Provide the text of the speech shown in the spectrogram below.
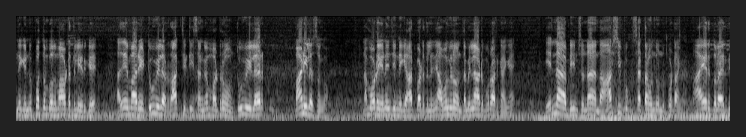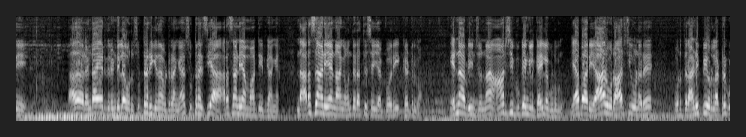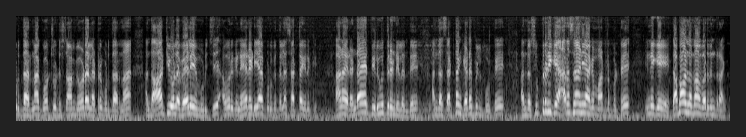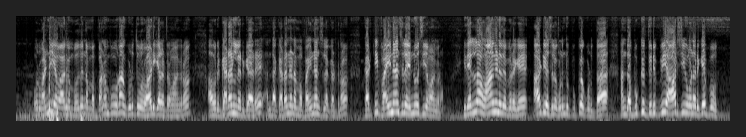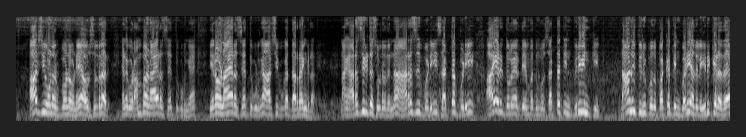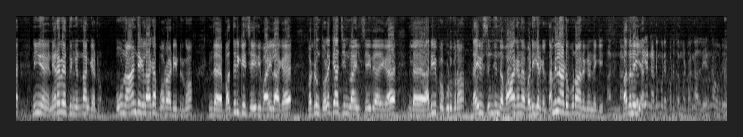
இன்றைக்கி முப்பத்தொம்போது மாவட்டத்தில் இருக்குது அதே மாதிரி டூ வீலர் ராக் சிட்டி சங்கம் மற்றும் டூ வீலர் மாநில சங்கம். நம்மோட இணைஞ்சு இன்றைக்கி ஆர்ப்பாட்டத்தில் இருந்து அவங்களும் தமிழ்நாடு பூரா இருக்காங்க. என்ன அப்படின்னு சொன்னால் அந்த ஆர்சி புக் சட்டம் வந்து ஒன்று போட்டாங்க. ஆயிரத்தி தொள்ளாயிரத்தி அதாவது ரெண்டாயிரத்தி ரெண்டில் ஒரு சுற்றறிக்கை தான் விட்டுறாங்க. சுற்றரிசியாக அரசாணையாக மாட்டியிருக்காங்க இந்த அரசாணையை நாங்கள் வந்து ரத்து செய்ய கோரி கேட்டிருக்கோம். என்ன அப்படின்னு சொன்னால் ஆர்சி புக்கு எங்களுக்கு கையில் கொடுக்கணும். வியாபாரி யார்? ஒரு ஆர்சி ஓனர் ஒருத்தர் அனுப்பி ஒரு லெட்டர் கொடுத்தாருன்னா கோட் ஸ்டாம்பியோட லெட்டர் கொடுத்தாருன்னா அந்த ஆர்டிஓவில் வேலையை முடித்து அவருக்கு நேரடியாக கொடுக்கறதுல சட்டம் இருக்குது ஆனால் ரெண்டாயிரத்தி இருபத்தி ரெண்டுலேருந்து அந்த சட்டம் கிடப்பில் போட்டு அந்த சுற்றறிக்கை அரசாணியாக மாற்றப்பட்டு இன்றைக்கி தபாலில் தான் வருதுன்றாங்க. ஒரு வண்டியை வாங்கும்போது நம்ம பணம் பூரா கொடுத்து ஒரு வாடிக்கையாளர்கிட்ட வாங்குகிறோம் அவர் கடனில் இருக்கார். அந்த கடனை நம்ம ஃபைனான்ஸில் கட்டுறோம். கட்டி ஃபைனான்ஸில் என்ஓசியை வாங்குறோம். இதெல்லாம் வாங்கினது பிறகு ஆர்டிஓஸில் கொண்டு புக்கை கொடுத்தா அந்த புக்கு திருப்பி ஆர்சி ஓனருக்கே போகுது. ஆர்சி ஓனர் போனவுடனே அவர் சொல்கிறார் எனக்கு ஒரு ஐம்பதாயிரம் சேர்த்து கொடுங்க இருபதாயிரம் சேர்த்து கொடுங்க ஆர்சி புக்கை தர்றேங்கிறார். நாங்கள் அரசுக்கிட்ட சொல்கிறதுன்னா அரசுப்படி சட்டப்படி ஆயிரத்தி தொள்ளாயிரத்தி எண்பத்தொம்போது சட்டத்தின் பிரிவின் கீழ் நானூற்றி முப்பது பக்கத்தின் படி அதில் இருக்கிறத நீங்கள் நிறைவேற்றுங்கன்னு தான் கேட்டுறோம் மூணு ஆண்டுகளாக போராடிட்டு இருக்கோம். இந்த பத்திரிகை செய்தி வாயிலாக மற்றும் தொலைக்காட்சியின் வாயில் செய்தியாக இந்த அறிவிப்பை கொடுக்குறோம். தயவு செஞ்சு இந்த வாகன வணிகர்கள் தமிழ்நாடு பூரா இருக்கு இன்னைக்கு பதினைஞ்சு நடைமுறைப்படுத்த மாட்டாங்க? அதுல என்ன ஒரு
